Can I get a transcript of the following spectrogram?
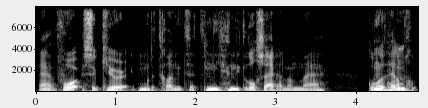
hè, voor secure. Ik moet het gewoon niet, niet, niet los zeggen, dan uh, komt het helemaal goed.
